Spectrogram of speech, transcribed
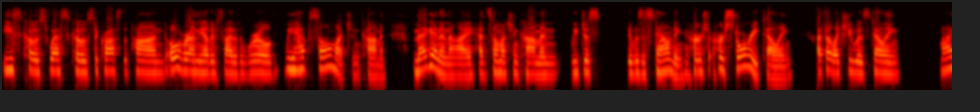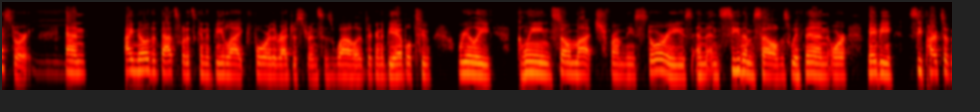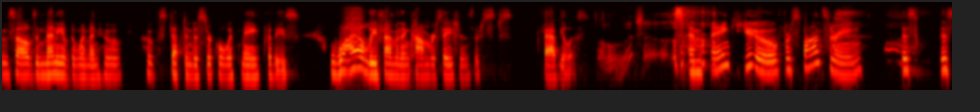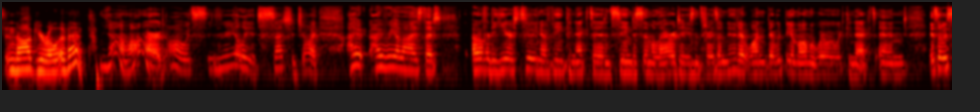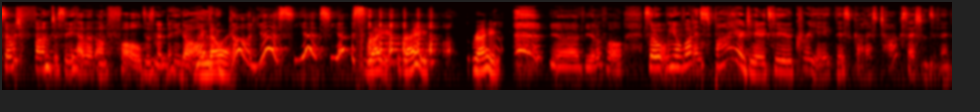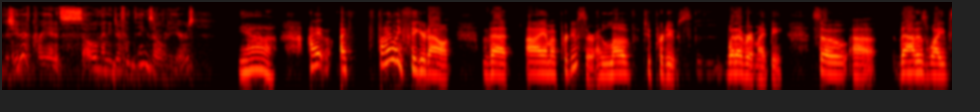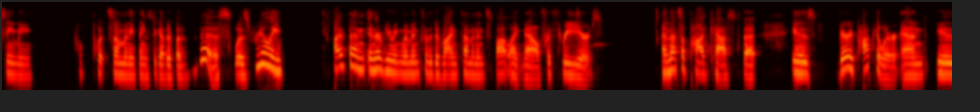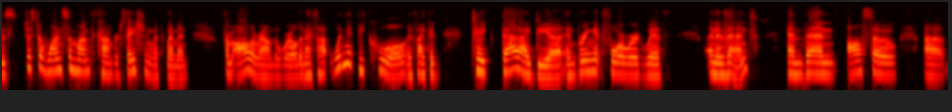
East Coast, West Coast, across the pond, over on the other side of the world, we have so much in common. Megan and I had so much in common. We just, it was astounding. Her, her storytelling, I felt like she was telling my story. Mm. And I know that that's what it's going to be like for the registrants as well. They're going to be able to really glean so much from these stories and, and see themselves within, or maybe see parts of themselves in many of the women who, who've stepped into circle with me for these wildly feminine conversations. They're just fabulous. Delicious. and thank you for sponsoring this oh. this inaugural event. Yeah, I'm honored. Oh, it's really it's such a joy. I I realized that over the years too, you know, of being connected and seeing the similarities and threads, I knew that one there would be a moment where we would connect, and it's always so much fun to see how that unfolds, isn't it? And you go, "Oh my it. god, yes, yes, yes!" Right, right, right. yeah, beautiful. So, you know, what inspired you to create this Goddess Talk Sessions event? Because you have created so many different things over the years. Yeah, I I finally figured out that I am a producer. I love to produce, mm-hmm. whatever it might be. So uh, that is why you've seen me p- put so many things together. But this was really, I've been interviewing women for the Divine Feminine Spotlight now for three years. And that's a podcast that is very popular and is just a once a month conversation with women from all around the world. And I thought, wouldn't it be cool if I could take that idea and bring it forward with an event and then also uh,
